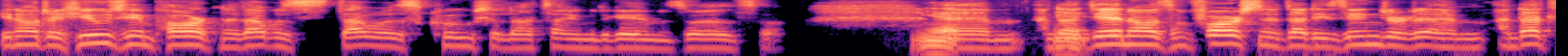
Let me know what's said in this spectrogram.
you know, they're hugely important. That was that was crucial that time of the game as well. So yeah. Um, and yeah. Yeah, no, it's unfortunate that he's injured. Um, and that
